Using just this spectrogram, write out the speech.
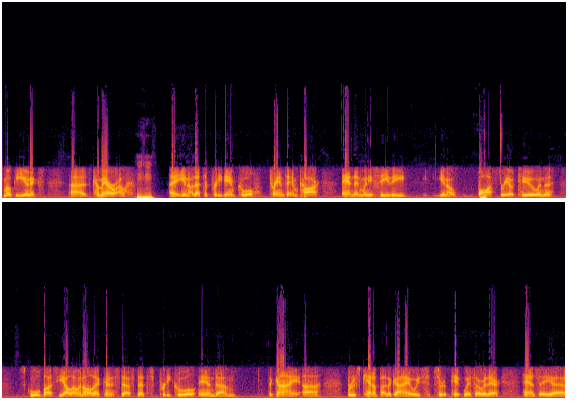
Smokey Yunick's uh Camaro Mm-hmm. Uh, you know that's a pretty damn cool Trans Am car and then when you see the you know Boss 302 and the school bus yellow and all that kind of stuff. That's pretty cool. And um, the guy, uh, Bruce Canepa, the guy I always sort of pit with over there, has a uh,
